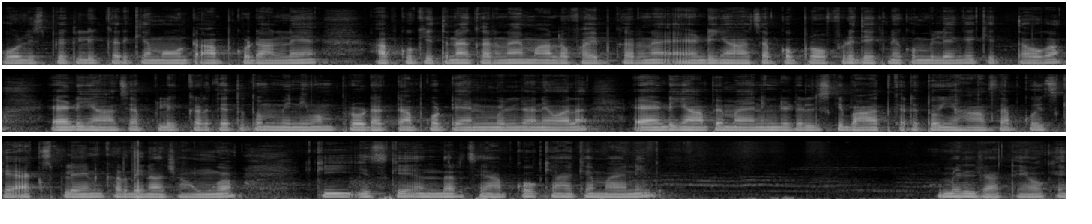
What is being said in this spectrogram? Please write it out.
पोल इस पर क्लिक करके अमाउंट आपको डालने हैं। आपको कितना करना है मान लो फाइव करना है। एंड यहाँ से आपको प्रॉफिट देखने को मिलेंगे कितना होगा। एंड यहाँ से आप क्लिक करते तो, तो मिनिमम प्रोडक्ट आपको टेन मिल जाने वाला है। एंड यहाँ पर माइनिंग डिटेल्स की बात करें तो यहाँ से आपको इसके एक्सप्लेन कर देना चाहूँगा कि इसके अंदर से आपको क्या क्या माइनिंग मिल जाते हैं ओके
